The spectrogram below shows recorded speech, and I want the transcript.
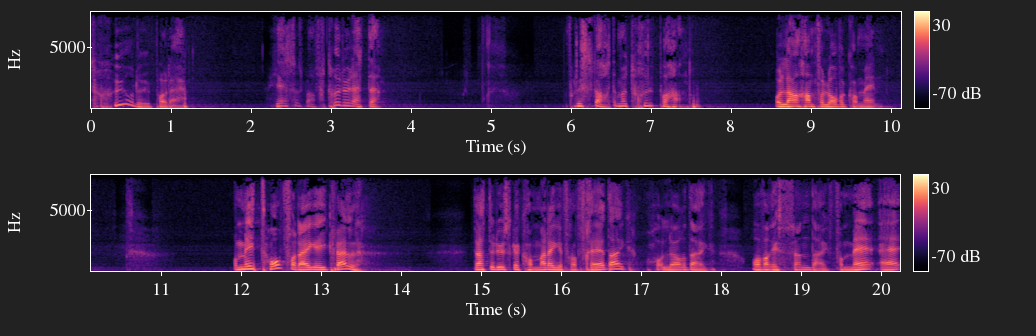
Tror du på det? Jesus bare Tror du dette? For det starter med å tro på han og la han få lov å komme inn. Og mitt håp for deg i kveld det er at du skal komme deg fra fredag og lørdag over i søndag. For vi er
